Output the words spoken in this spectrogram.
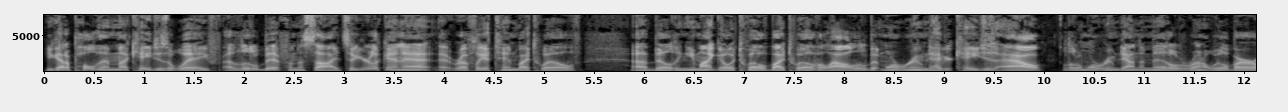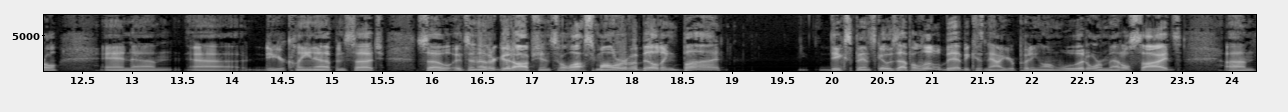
You got to pull them uh, cages away a little bit from the side. So you're looking at, at roughly a ten by twelve uh, building. You might go a twelve by twelve, allow a little bit more room to have your cages out a little more room down the middle, run a wheelbarrow, and um, uh, do your cleanup and such. So it's another good option. It's a lot smaller of a building, but the expense goes up a little bit because now you're putting on wood or metal sides. Um,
